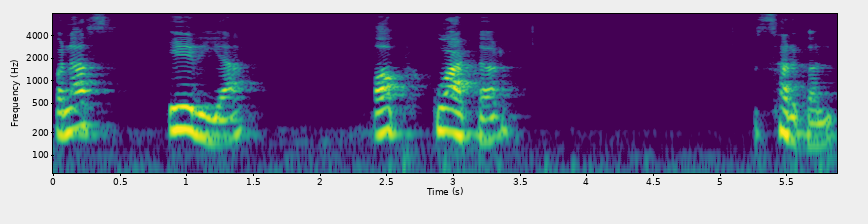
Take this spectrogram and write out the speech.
plus area of quarter circle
